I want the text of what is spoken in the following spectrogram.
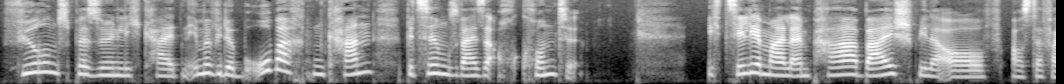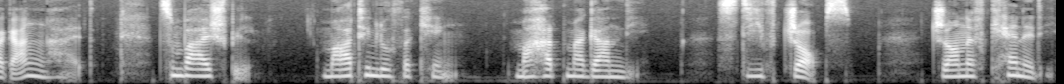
Führungspersönlichkeiten immer wieder beobachten kann, beziehungsweise auch konnte. Ich zähle dir mal ein paar Beispiele auf aus der Vergangenheit. Zum Beispiel Martin Luther King, Mahatma Gandhi, Steve Jobs, John F. Kennedy,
